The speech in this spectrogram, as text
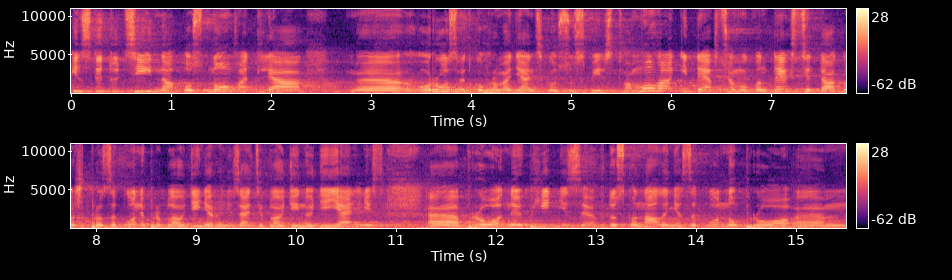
інституційна основа для е, розвитку громадянського суспільства. Мова йде в цьому контексті також про закони про благодійні організації, благодійну діяльність, е, про необхідність вдосконалення закону про ем,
